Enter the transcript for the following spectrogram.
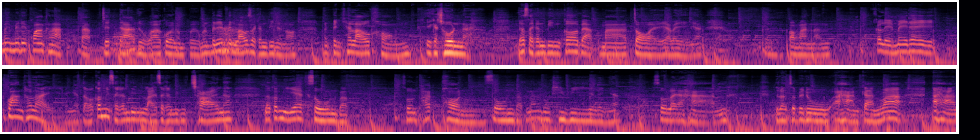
ไม่ไม่ได้กว้างขนาดแบบเจ็ดดาหรือว่ากัวลาลัมเปอร์มันไม่ได้เป็นเล้าสายการบินอะเนาะมันเป็นแค่เล้าของเอกชนน่ะแล้วสายการบินก็แบบมาจอยอะไรอย่างเงี้ยประมาณนั้นก็เลยไม่ได้ กว้างเท่าไหร่อะไรเงี้ยแต่ว่าก็มีสายการบินหลายสายการบินใช้นะ แล้วก็มีแยกโซนแบบโซนพักผ่อนโซนแบบนั่งดูทีวีอะไรเงี้ยโซนรายอาหาร เดี๋ยวเราจะไปดูอาหารกันว่าอาหาร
